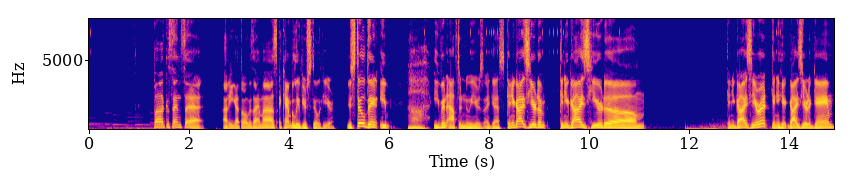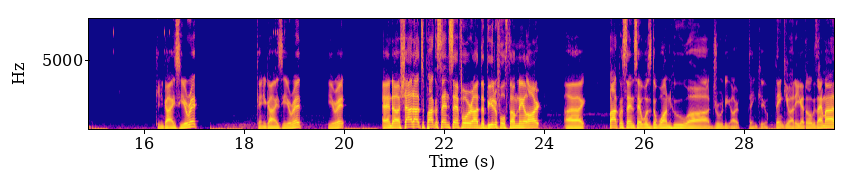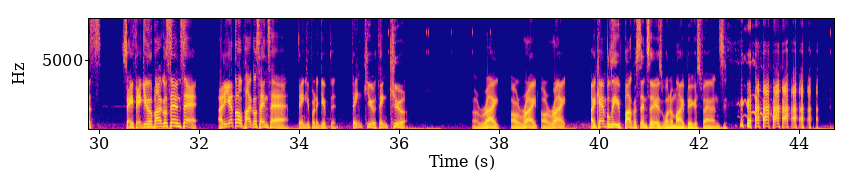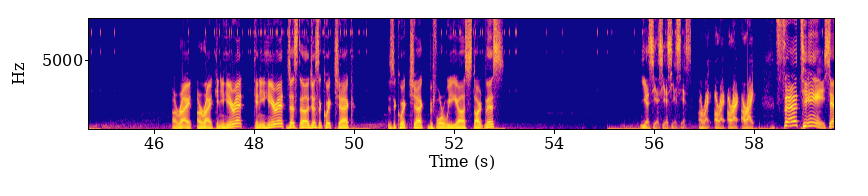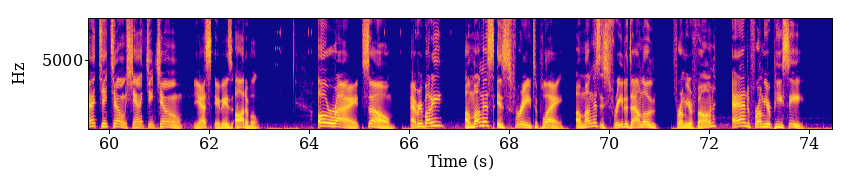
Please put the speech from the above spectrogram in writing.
Pako Sensei. Arigatou gozaimasu. I can't believe you're still here. You still didn't even... Ah, even after New Year's, I guess. Can you guys hear the? Can you guys hear the? Um, can you guys hear it? Can you hear, guys hear the game? Can you guys hear it? Can you guys hear it? Hear it? And uh, shout out to Pako Sensei for uh, the beautiful thumbnail art. Uh, Pako Sensei was the one who uh, drew the art. Thank you. Thank you. Arigatou gozaimasu. Say thank you to Pako Sensei. Arigatou, Pako Sensei. Thank you for the gifted. Thank you. Thank you. All right, all right, all right. I can't believe Pako Sensei is one of my biggest fans. all right, all right. Can you hear it? Can you hear it? Just, uh, just a quick check. Just a quick check before we, uh, start this. Yes, yes, yes, yes, yes. All right, all right, all right, all right. 13, 32, 32. Yes, it is audible. Alright, so, everybody, Among Us is free to play. Among Us is free to download from your phone and from your PC.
